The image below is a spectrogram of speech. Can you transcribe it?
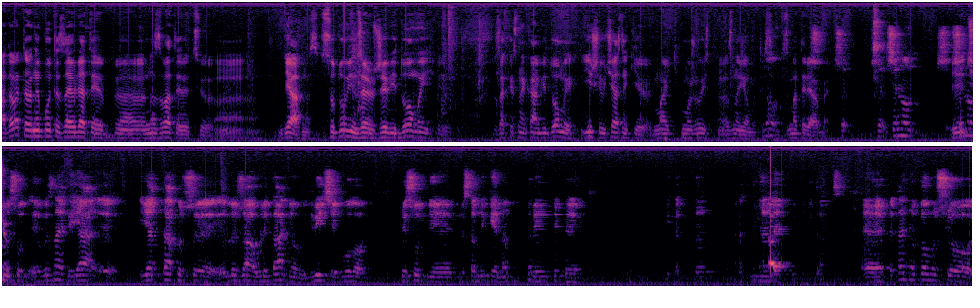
а давайте ви не будете заявляти, е, назвати цю е, діагноз. В суду він вже відомий, захисникам відомий, інші учасники мають можливість ознайомитися Ну, з матеріалами. Шанов, шановний суд, е, ви знаєте, я, е, я також е, лежав в лікарню, двічі було присутні представники на Питання в тому, що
